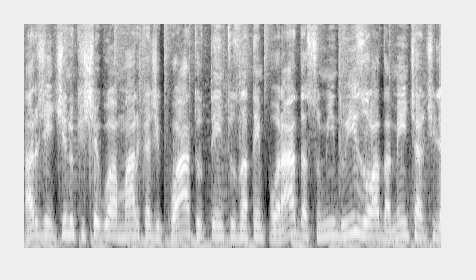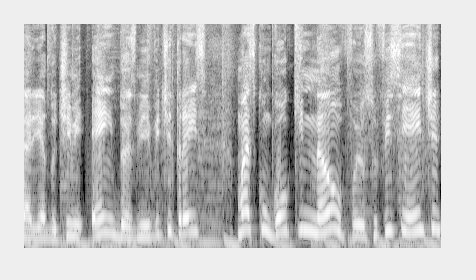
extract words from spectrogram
argentino que chegou à marca de quatro tentos na temporada, assumindo isoladamente a artilharia do time em 2023, mas com gol que não foi o suficiente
